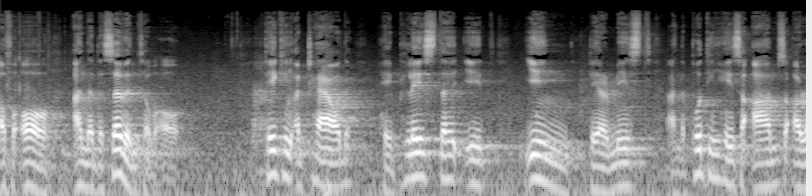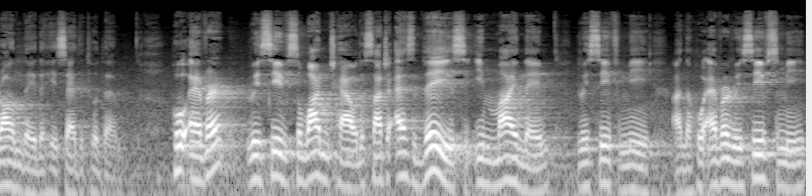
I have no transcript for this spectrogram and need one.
of all and the servant of all. Taking a child, he placed it in their midst, and putting his arms around it, he said to them, Whoever receives one child such as this in my name, receives me, and whoever receives me,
